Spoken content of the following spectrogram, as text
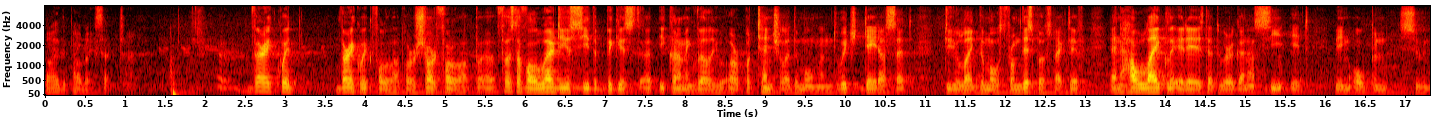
by the public sector. Very quick, very quick follow-up or short follow-up. Uh, first of all, where do you see the biggest uh, economic value or potential at the moment? Which data set do you like the most from this perspective, and how likely it is that we're going to see it being open soon?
